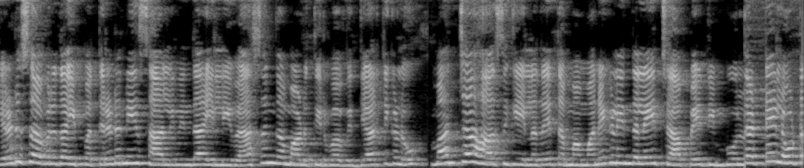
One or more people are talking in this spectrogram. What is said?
ಎರಡು ಸಾವಿರದ ಇಪ್ಪತ್ತೆರಡನೇ ಸಾಲಿನಿಂದ ಇಲ್ಲಿ ವ್ಯಾಸಂಗ ಮಾಡುತ್ತಿರುವ ವಿದ್ಯಾರ್ಥಿಗಳು ಮಂಚ ಹಾಸಿಗೆ ಇಲ್ಲದೆ ತಮ್ಮ ಮನೆಗಳಿಂದಲೇ ಚಾಪೆ, ದಿಂಬು, ತಟ್ಟೆ ಲೋಟ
